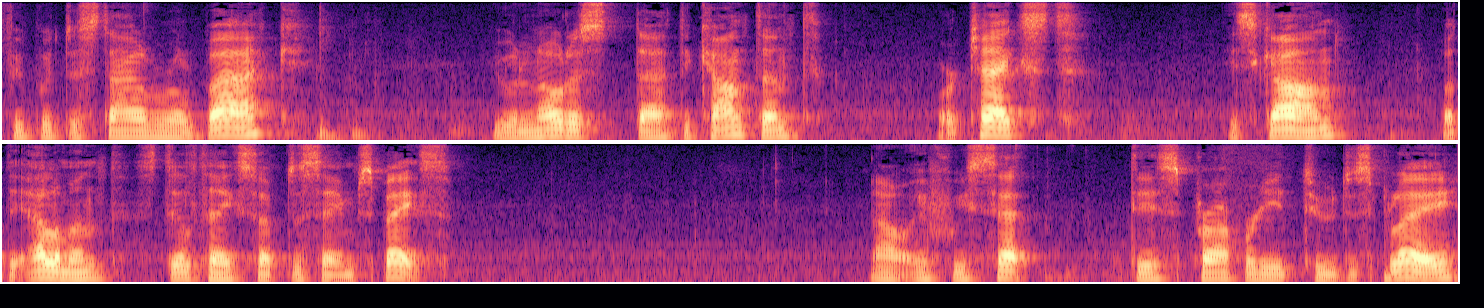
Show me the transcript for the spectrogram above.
If we put the style rule back, you will notice that the content or text is gone, but the element still takes up the same space. Now if we set this property to display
